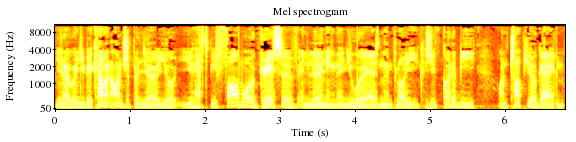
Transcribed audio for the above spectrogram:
you know when you become an entrepreneur, you you have to be far more aggressive in learning than you were as an employee because you've got to be on top of your game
